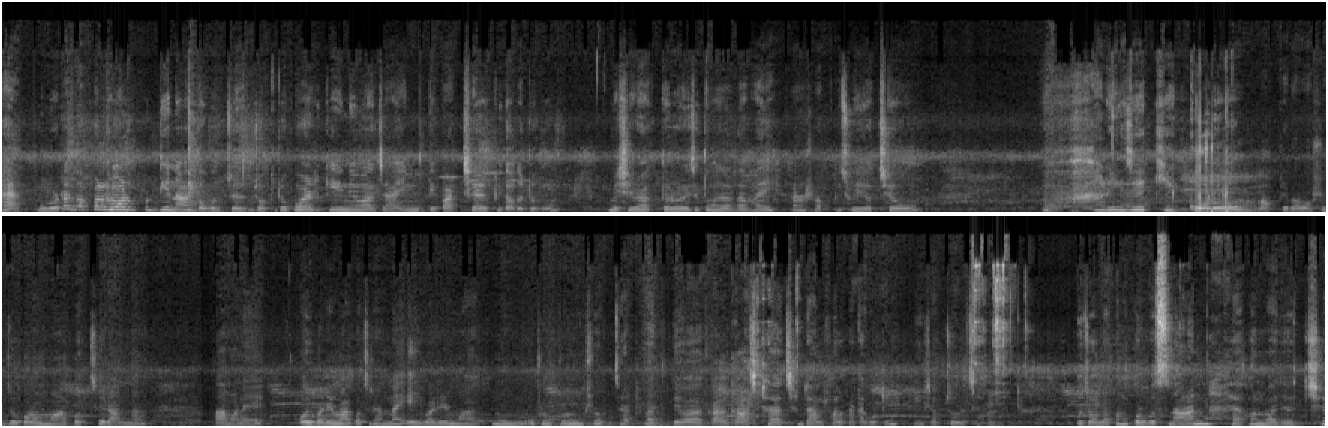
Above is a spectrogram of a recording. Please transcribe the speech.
হ্যাঁ পুরোটা দখল আমার উপর দিয়ে না, তবু যতটুকু আর কি নেওয়া যায়, নিতে পারছে আর কি ততটুকু। বেশিরভাগ তো রয়েছে তোমার দাদা ভাই, কারণ সব কিছুই হচ্ছে ও। আর এই যে কি গরম, বাপরে বাবা অসহ্য গরম, মা করছে রান্না। মানে ওই বাড়ির মা করছে রান্না, এই বাড়ির মা উঠোন সব ঝাটফাট দেওয়া গাছ টাছ ডাল ফাল কাটাকুটি, এইসব চলছে। তো চলো করব স্নান। এখন বাজে হচ্ছে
